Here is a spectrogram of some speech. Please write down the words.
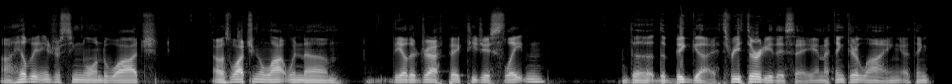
Uh, he'll be an interesting one to watch. I was watching a lot when um, the other draft pick, T.J. Slaton, the the big guy, 330 they say, and I think they're lying. I think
